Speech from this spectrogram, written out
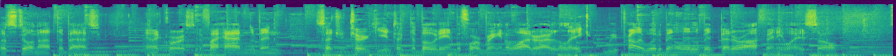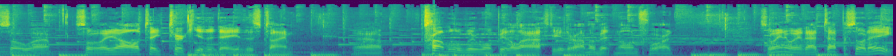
but still not the best. And of course, if I hadn't been such a turkey and took the boat in before bringing the water out of the lake, we probably would have been a little bit better off anyway. So, so, uh, so yeah, I'll take turkey of the day this time. Uh, probably won't be the last either. I'm a bit known for it. So anyway, that's episode eight.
